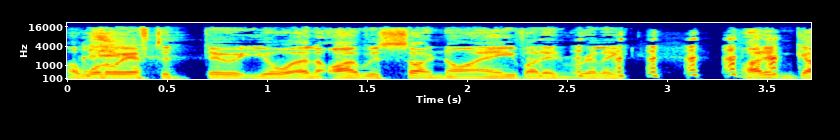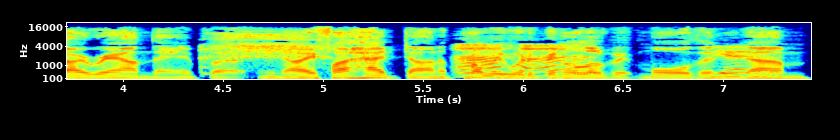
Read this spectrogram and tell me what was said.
Like, what do we have to do at your? And I was so naive. I didn't really, I didn't go around there. But you know, if I had done, it probably would have been a little bit more than, Yeah. um,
